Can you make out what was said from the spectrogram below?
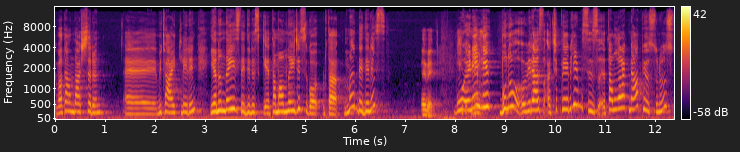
vatandaşların, e, müteahhitlerin yanındayız dediniz. E, tamamlayıcı sigorta mı dediniz? Evet. Bu Şimdi önemli. Bunu biraz açıklayabilir misiniz? E, Tam olarak ne yapıyorsunuz?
